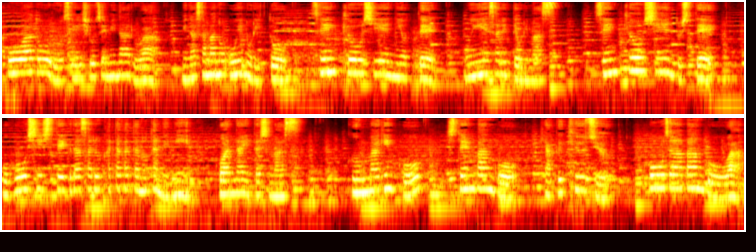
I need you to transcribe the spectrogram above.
ポワドール聖書ゼミナールは皆様のお祈りと宣教支援によって運営されております。宣教支援としてご奉仕してくださる方々のためにご案内いたします。群馬銀行支店番号190口座番号は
